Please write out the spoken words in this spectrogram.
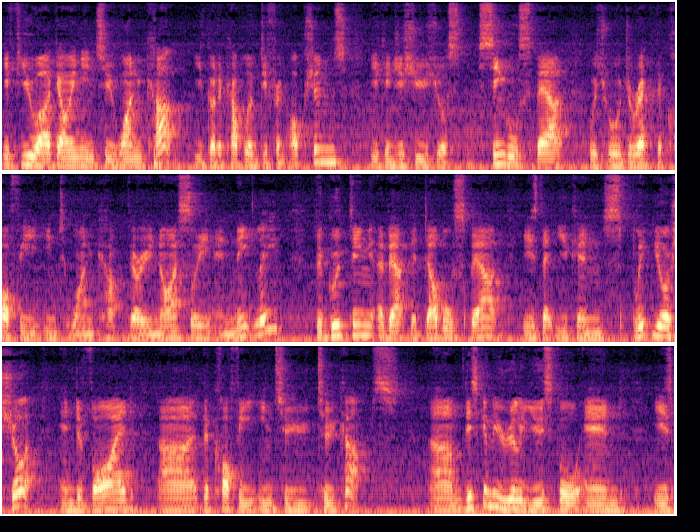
If you are going into one cup, you've got a couple of different options. You can just use your single spout, which will direct the coffee into one cup very nicely and neatly. The good thing about the double spout is that you can split your shot and divide uh, the coffee into two cups. Um, this can be really useful and is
